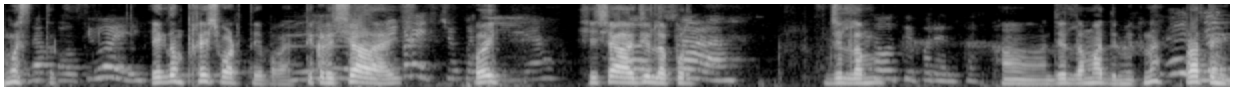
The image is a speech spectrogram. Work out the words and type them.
मस्त. मस्त एकदम फ्रेश वाटतंय बघा. तिकडे शाळा आहे. होय. ही शाळा जिल्हा पूर जिल्हा हा जिल्हा माध्यमिक ना? प्राथमिक.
